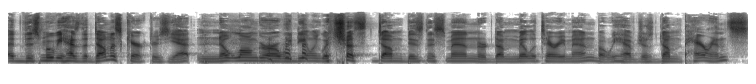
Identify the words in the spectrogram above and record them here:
Uh, this movie has the dumbest characters yet. No longer are we dealing with just dumb businessmen or dumb military men, but we have just dumb parents,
